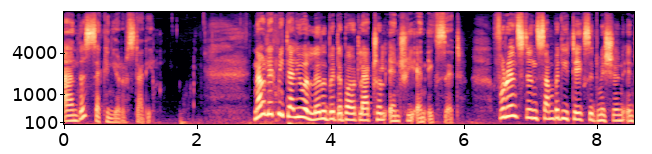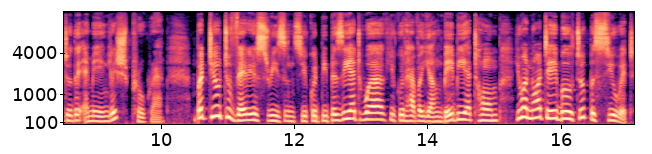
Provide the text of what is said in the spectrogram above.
and the second year of study. Now, let me tell you a little bit about lateral entry and exit. For instance, somebody takes admission into the MA English program, but due to various reasons, you could be busy at work, you could have a young baby at home, you are not able to pursue it,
